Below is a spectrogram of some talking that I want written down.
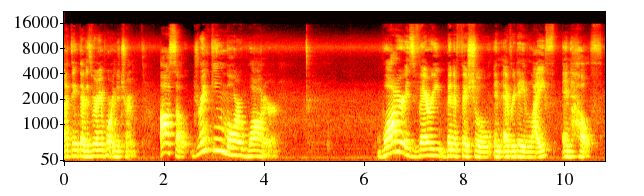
I think that is very important to trim. Also, drinking more water. Water is very beneficial in everyday life and health.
